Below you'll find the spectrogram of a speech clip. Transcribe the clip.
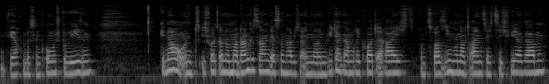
Wäre auch ein bisschen komisch gewesen. Genau, und ich wollte auch nochmal Danke sagen. Gestern habe ich einen neuen Wiedergabenrekord erreicht. Und zwar 763 Wiedergaben.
